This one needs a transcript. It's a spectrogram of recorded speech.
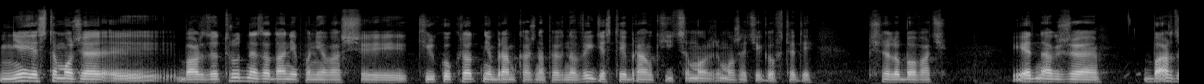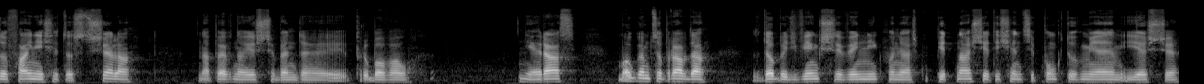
Nie jest to może y, bardzo trudne zadanie, ponieważ kilkukrotnie bramkarz na pewno wyjdzie z tej bramki, co może możecie go wtedy przelobować. Jednakże bardzo fajnie się to strzela. Na pewno jeszcze będę próbował nie raz. Mogłem co prawda zdobyć większy wynik, ponieważ 15 tysięcy punktów miałem i jeszcze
